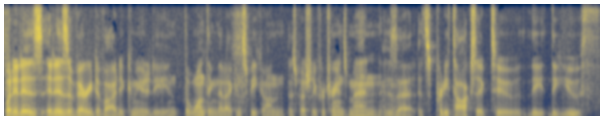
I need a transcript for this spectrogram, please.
but it is it is a very divided community, and the one thing that I can speak on, especially for trans men, is Mhm. that it's pretty toxic to the the youth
